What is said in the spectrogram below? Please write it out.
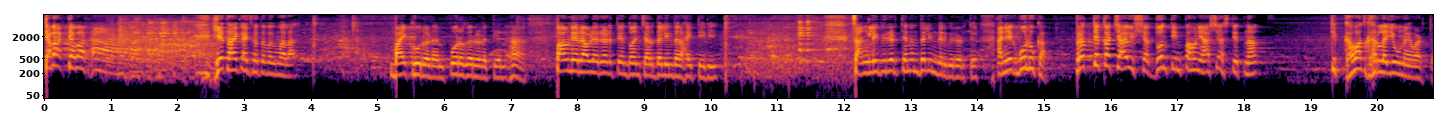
त्या बाग त्या बाग. हा. हेच ऐकायचं होतं बघ मला. बायको रडन पोरग रडते हा. पाहुणे रावळे रडते दोन चार दलिंदर आहेत ते बी. चांगले बी रडते आणि दलिंदर बी रडते आणि एक बोलू का? प्रत्येकाच्या आयुष्यात दोन तीन पाहुणे असे असतात ना ती कवाच घरला येऊ नये वाटतं.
